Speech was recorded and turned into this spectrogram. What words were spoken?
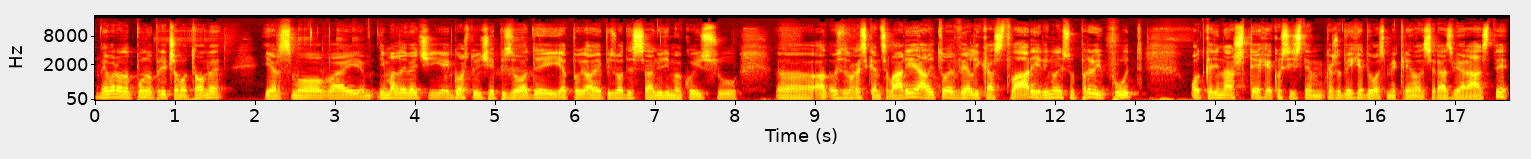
Ne moramo da puno pričamo o tome, jer smo ovaj, imali već i gostujuće epizode i epizode sa ljudima koji su uh, advokatske kancelarije, ali to je velika stvar jer imali su prvi put od kad je naš teh ekosistem, kaže 2008. je krenuo da se razvija, raste,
